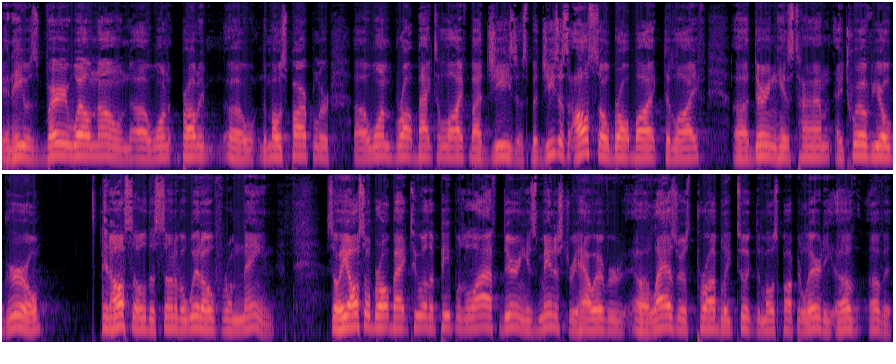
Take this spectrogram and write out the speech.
and he was very well known. Uh, one probably uh, the most popular uh, one brought back to life by Jesus. But Jesus also brought back to life uh, during his time a 12 year old girl, and also the son of a widow from Nain. So he also brought back two other people's life during his ministry. However, uh, Lazarus probably took the most popularity of, of it.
